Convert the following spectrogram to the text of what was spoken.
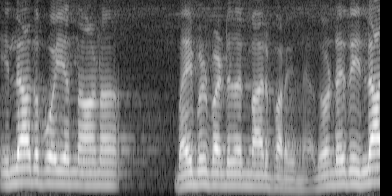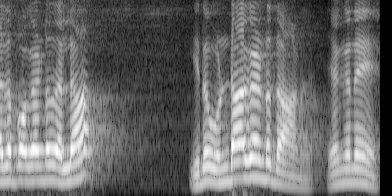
ഇല്ലാതെ പോയി എന്നാണ് ബൈബിൾ പണ്ഡിതന്മാർ പറയുന്നത്. അതുകൊണ്ട് ഇത് ഇല്ലാതെ പോകേണ്ടതല്ല ഇത് ഉണ്ടാകേണ്ടതാണ്. എങ്ങനെ?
